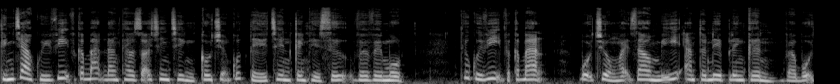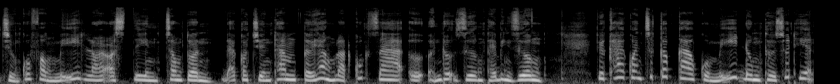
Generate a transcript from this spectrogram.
Kính chào quý vị và các bạn đang theo dõi chương trình Câu chuyện quốc tế trên kênh Thời sự VV1. Thưa quý vị và các bạn, Bộ trưởng Ngoại giao Mỹ Antony Blinken và Bộ trưởng Quốc phòng Mỹ Lloyd Austin trong tuần đã có chuyến thăm tới hàng loạt quốc gia ở Ấn Độ Dương-Thái Bình Dương. Việc hai quan chức cấp cao của Mỹ đồng thời xuất hiện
